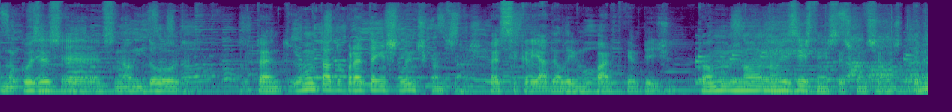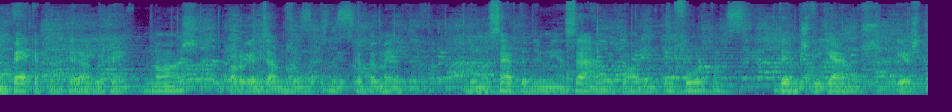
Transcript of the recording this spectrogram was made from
uma coisa é sinónimo da outra. Portanto, o montado do Praia tem excelentes condições para ser criado ali um parque de campismo. Como não, não existem estas condições, também peca para não ter água quente, nós, para organizarmos um, acampamento de uma certa dimensão e com algum conforto, temos, digamos, este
